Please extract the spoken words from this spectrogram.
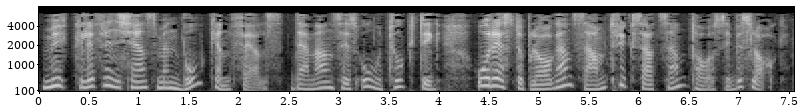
Mykle frikänns men boken fälls. Den anses otuktig och restupplagan samt trycksatsen tas i beslag.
